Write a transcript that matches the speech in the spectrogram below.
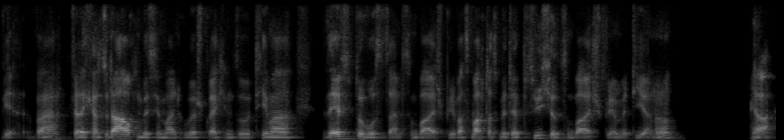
vielleicht kannst du da auch ein bisschen mal drüber sprechen, so Thema Selbstbewusstsein zum Beispiel. Was macht das mit der Psyche zum Beispiel mit dir, ne? Ja.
